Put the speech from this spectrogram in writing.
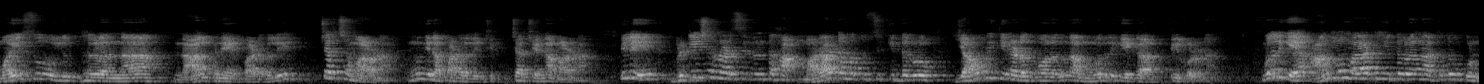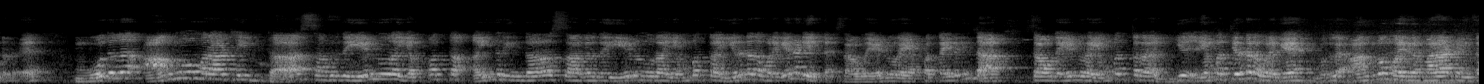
ಮೈಸೂರು ಯುದ್ಧಗಳನ್ನ ನಾಲ್ಕನೇ ಪಾಠದಲ್ಲಿ ಚರ್ಚೆ ಮಾಡೋಣ. ಮುಂದಿನ ಪಾಠದಲ್ಲಿ ಚರ್ಚೆಯನ್ನ ಮಾಡೋಣ. ಇಲ್ಲಿ ಬ್ರಿಟಿಷರು ನಡೆಸಿದಂತಹ ಮರಾಠ ಮತ್ತು ಸಿಖ್ ಯುದ್ಧಗಳು ಯಾವ ರೀತಿ ನಡೆದವು ಅನ್ನೋದನ್ನ ನಾವು ಮೊದಲಿಗೆ ಈಗ ತಿಳ್ಕೊಳ್ಳೋಣ. ಮೊದಲಿಗೆ ಆಂಗ್ಲೋ ಮರಾಠ ಯುದ್ಧಗಳನ್ನ ತೆಗೆದುಕೊಂಡ್ರೆ, ಮೊದಲ ಆಂಗ್ಲೋ ಮರಾಠ ಯುದ್ಧ ಸಾವಿರದ ಏಳ್ನೂರ ಎಪ್ಪತ್ತ ಐದರಿಂದ ಸಾವಿರದ ಏಳುನೂರ ಎಂಬತ್ತ ಎರಡರವರೆಗೆ ನಡೆಯುತ್ತೆ. ಸಾವಿರದ ಏಳ್ನೂರ ಎಪ್ಪತ್ತೈದರಿಂದ ಸಾವಿರದ ಏಳ್ನೂರ ಎಂಬತ್ತರ ಎಂಬತ್ತೆರಡರವರೆಗೆ ಮೊದಲ ಆಂಗ್ಲೋ ಮರಾಠ ಯುದ್ಧ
